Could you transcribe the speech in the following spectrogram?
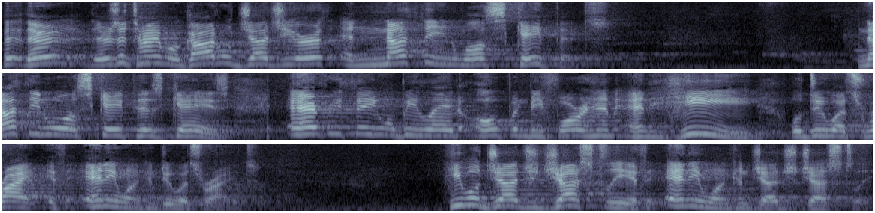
There, there's a time where God will judge the earth and nothing will escape it. Nothing will escape his gaze. Everything will be laid open before him, and he will do what's right if anyone can do what's right. He will judge justly if anyone can judge justly.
